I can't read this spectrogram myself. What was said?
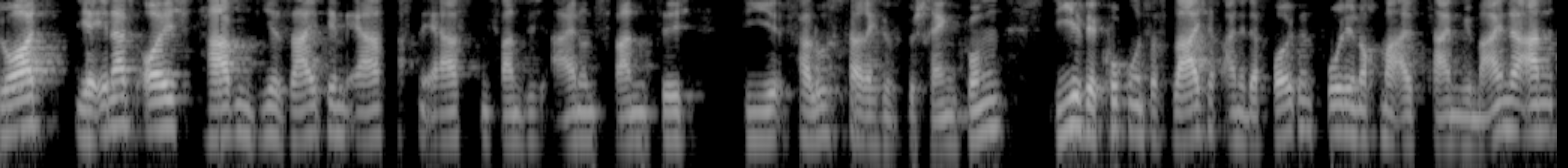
dort, ihr erinnert euch, haben wir seit dem 01.01.2021 die Verlustverrechnungsbeschränkungen, die, wir gucken uns das gleich auf eine der folgenden Folien nochmal als kleinen Reminder an,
